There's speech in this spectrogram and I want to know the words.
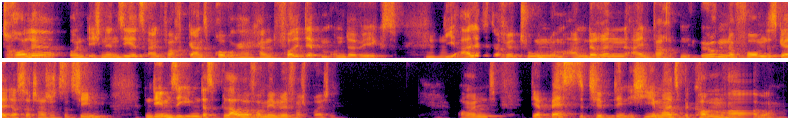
Trolle und ich nenne sie jetzt einfach ganz provokant Volldeppen unterwegs, mhm. die alles dafür tun, um anderen einfach in irgendeiner Form das Geld aus der Tasche zu ziehen, indem sie ihm das Blaue vom Himmel versprechen. Und der beste Tipp, den ich jemals bekommen habe,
